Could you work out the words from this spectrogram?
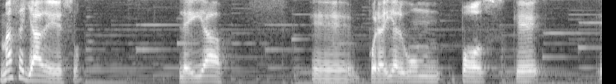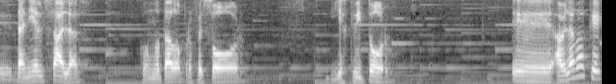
Más allá de eso, leía eh, por ahí algún post que eh, Daniel Salas, connotado profesor y escritor, eh, hablaba que,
